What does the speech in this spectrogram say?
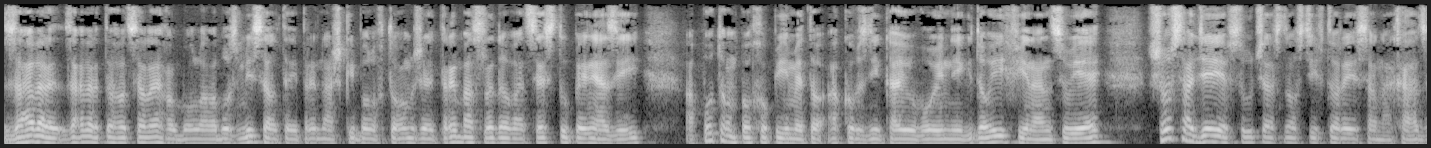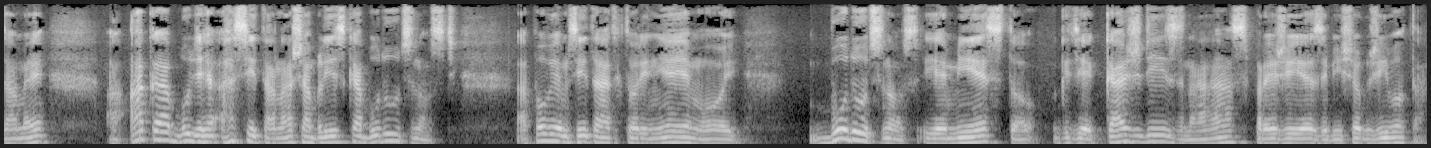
záver, záver toho celého bol, alebo zmysel tej prednášky bol v tom, že treba sledovať cestu peňazí a potom pochopíme to, ako vznikajú vojny, kto ich financuje, čo sa deje v súčasnosti, v ktorej sa nachádzame a aká bude asi tá naša blízka budúcnosť. A poviem citát, ktorý nie je môj. Budúcnosť je miesto, kde každý z nás prežije zvyšok života.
